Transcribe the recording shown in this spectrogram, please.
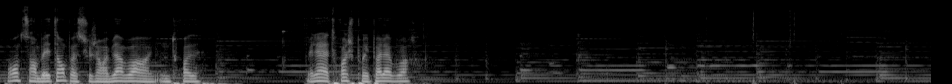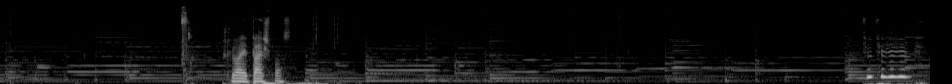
Par contre c'est embêtant parce que j'aimerais bien avoir une 3D. Mais là la 3 je pourrais pas l'avoir. Je l'aurais pas je pense. Fup, fup,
